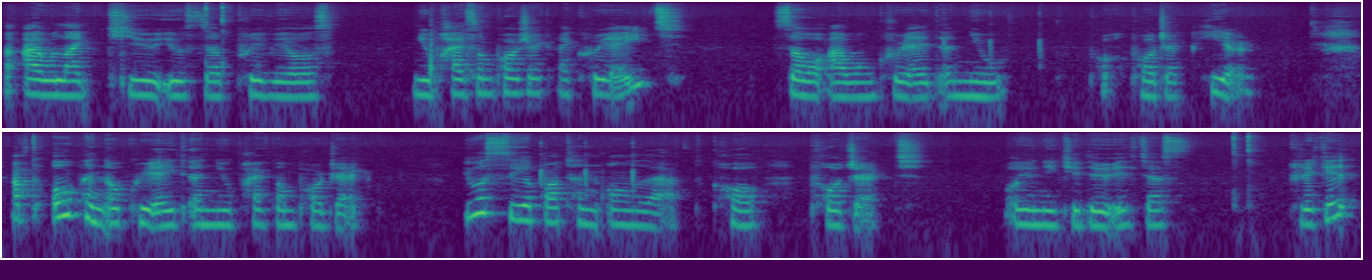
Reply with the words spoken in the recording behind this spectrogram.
But I would like to use the previous new Python project I create, so I won't create a new pro project here. After open or create a new Python project, you will see a button on the left called project. All you need to do is just click it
